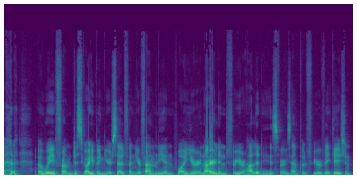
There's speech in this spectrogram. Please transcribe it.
away from describing yourself and your family and why you're in Ireland for your holidays, for example, for your vacation.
